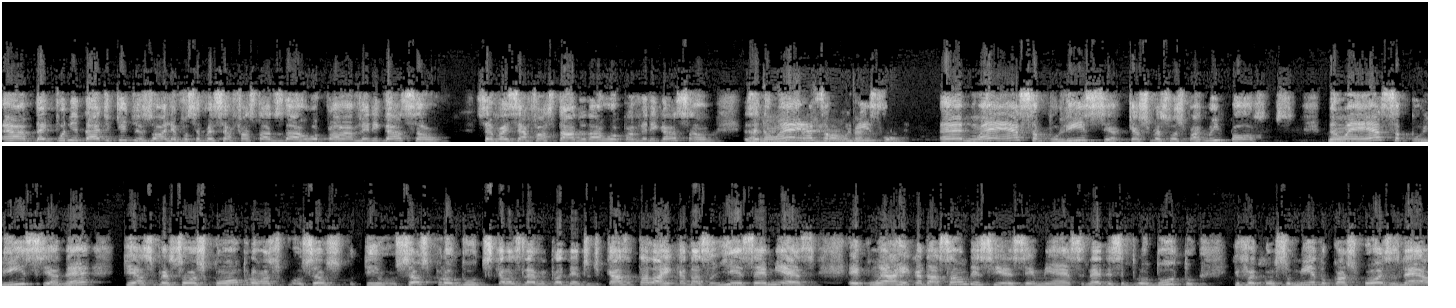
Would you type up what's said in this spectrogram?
É, é, da impunidade que diz, olha, você vai ser afastado da rua para averiguação você vai ser afastado da rua para averiguação. Quer dizer, não é essa polícia, é, não é essa polícia que as pessoas pagam impostos. Não é essa polícia, né, que as pessoas compram as, os, seus, que os seus produtos que elas levam para dentro de casa, está lá a arrecadação de ICMS. E com a arrecadação desse ICMS, né, desse produto que foi consumido com as coisas, né,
